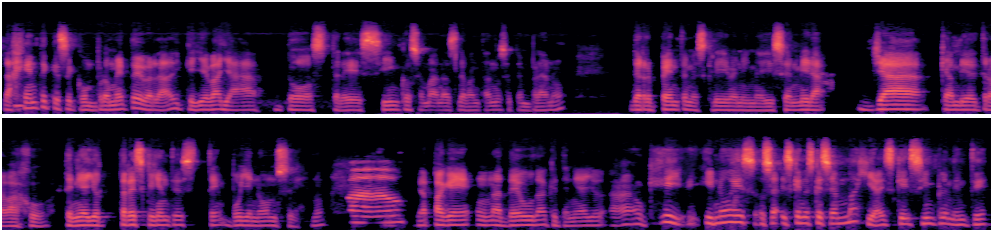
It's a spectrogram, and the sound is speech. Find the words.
la gente que se compromete de verdad y que lleva ya dos, tres, cinco semanas levantándose temprano, de repente me escriben y me dicen, mira, ya cambié de trabajo, tenía yo tres clientes, voy en once, ¿no? Wow. Ya pagué una deuda que tenía yo, ah, ok, y no es, o sea, es que no es que sea magia, es que simplemente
